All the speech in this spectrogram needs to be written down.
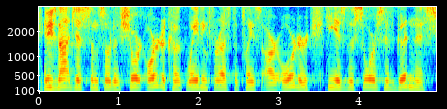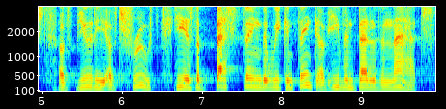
And He's not just some sort of short order cook waiting for us to place our order. He is the source of goodness, of beauty, of truth. He is the best thing that we can think of, even better than that.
